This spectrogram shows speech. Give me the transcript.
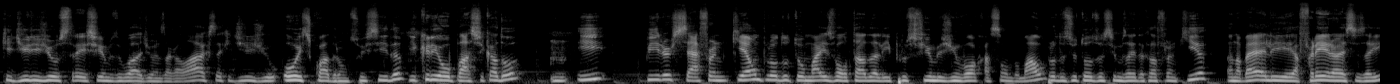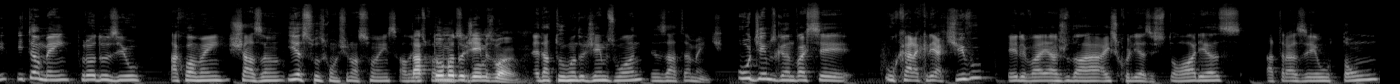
que dirigiu os três filmes do Guardiões da Galáxia, que dirigiu O Esquadrão Suicida e criou o Pacificador, e Peter Safran, que é um produtor mais voltado ali pros filmes de Invocação do Mal, produziu todos os filmes aí daquela franquia, Annabelle, A Freira, esses aí, e também produziu Aquaman, Shazam e as suas continuações. além Da turma do. James Wan. É da turma do James Wan, exatamente. O James Gunn vai ser o cara criativo, ele vai ajudar a escolher as histórias, a trazer o tom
